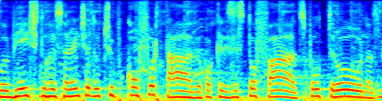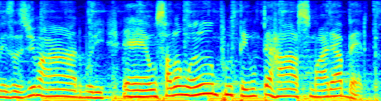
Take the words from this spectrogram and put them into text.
O ambiente do restaurante é do tipo confortável, com aqueles estofados, poltronas, mesas de mármore. É um salão amplo, tem um terraço, uma área aberta.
